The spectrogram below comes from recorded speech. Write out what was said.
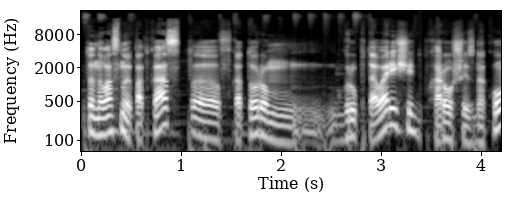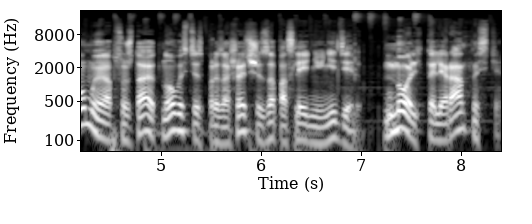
Это новостной подкаст, э, в котором группа товарищей, хорошие знакомые, обсуждают новости, произошедшие за последнюю неделю. Ноль толерантности,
